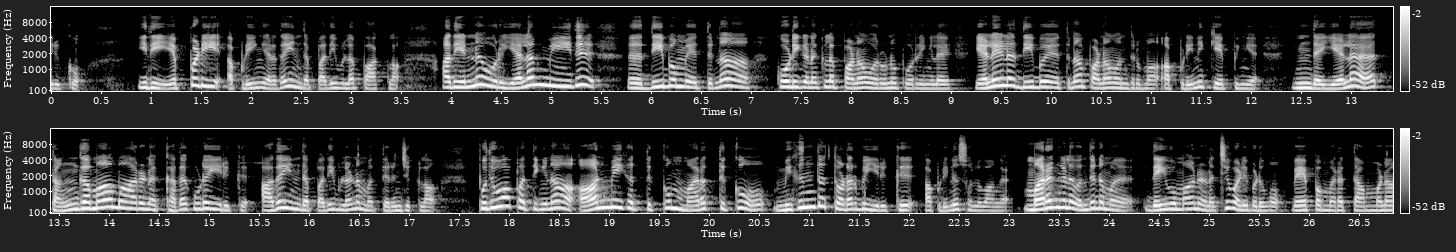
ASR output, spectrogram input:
இருக்கும். இது எப்படி அப்படிங்கிறத இந்த பதிவில் பார்க்கலாம். அது என்ன? ஒரு இலம் மீது தீபம் ஏற்றுனா கோடிக்கணக்கில் பணம் வரும்னு போடுறீங்களே. இலையில தீபம் ஏற்றுனா பணம் வந்துருமா அப்படின்னு கேட்பீங்க இந்த இலை தங்கமாக மாறின கதை கூட இருக்குது அதை இந்த பதிவில் நம்ம தெரிஞ்சுக்கலாம். பொதுவாக பார்த்தீங்கன்னா ஆன்மீகத்துக்கும் மரத்துக்கும் மிகுந்த தொடர்பு இருக்குது அப்படின்னு சொல்லுவாங்க. மரங்களை வந்து நம்ம தெய்வமாக நினச்சி வழிபடுவோம். வேப்ப மரத்தை அம்மனா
